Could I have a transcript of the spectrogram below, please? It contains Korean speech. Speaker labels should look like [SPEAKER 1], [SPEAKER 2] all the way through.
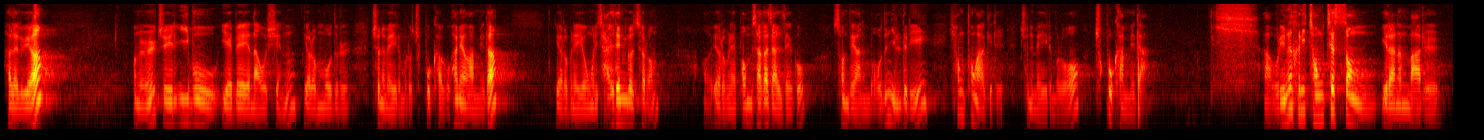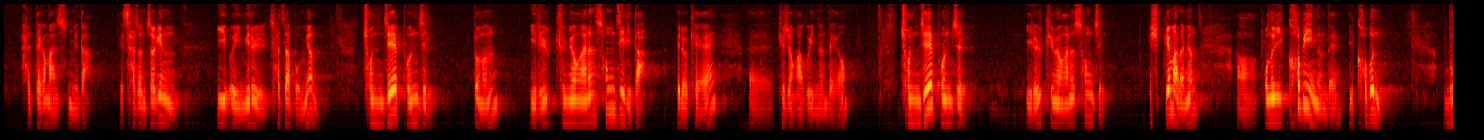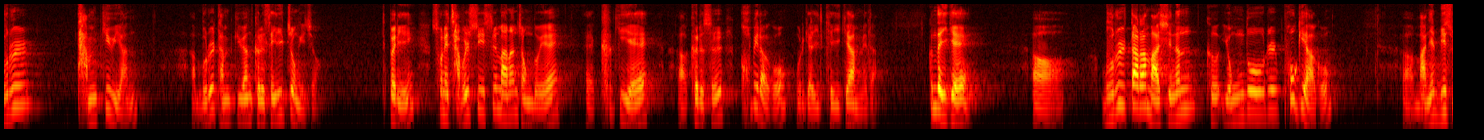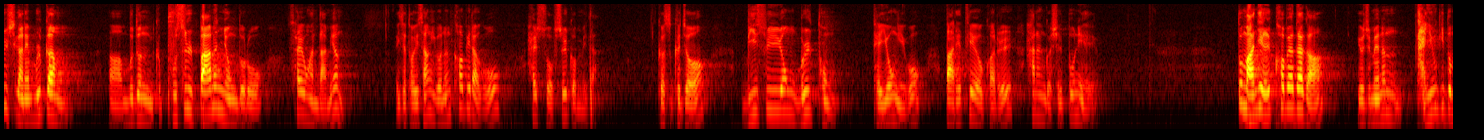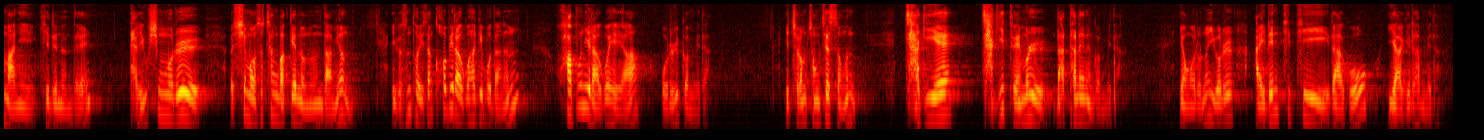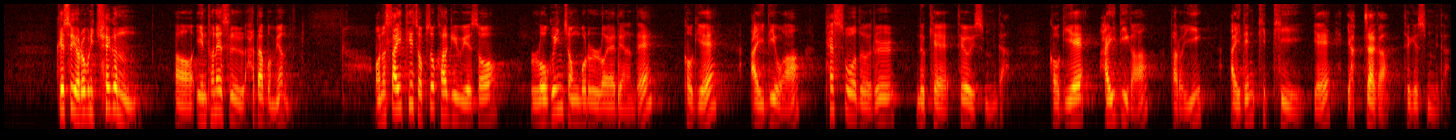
[SPEAKER 1] 할렐루야. 오늘 주일 2부 예배에 나오신 여러분 모두를 주님의 이름으로 축복하고 환영합니다. 여러분의 영혼이 잘 된 것처럼 어, 여러분의 범사가 잘 되고 선대하는 모든 일들이 형통하기를 주님의 이름으로 축복합니다. 아, 우리는 흔히 정체성이라는 말을 할 때가 많습니다. 이 사전적인 이 의미를 찾아보면 존재의 본질 또는 이를 규명하는 성질이다 이렇게 에, 규정하고 있는데요. 존재의 본질, 이를 규명하는 성질. 쉽게 말하면 어, 오늘 이 컵이 있는데 이 컵은 물을 담기 위한 아, 물을 담기 위한 그릇의 일종이죠. 특별히 손에 잡을 수 있을 만한 정도의 에, 크기의 아, 그릇을 컵이라고 우리가 이렇게 얘기합니다. 근데 이게 어, 물을 따라 마시는 그 용도를 포기하고 어, 만일 미술 시간에 물감 어, 묻은 그 붓을 빠는 용도로 사용한다면 이제 더 이상 이거는 컵이라고 할 수 없을 겁니다. 그것은 그저 미술용 물통 대용이고 파레트의 역할을 하는 것일 뿐이에요. 또 만일 컵에다가 요즘에는 다육이도 많이 기르는데 다육 식물을 심어서 창밖에 놓는다면 이것은 더 이상 컵이라고 하기보다는 화분이라고 해야 옳을 겁니다. 이처럼 정체성은 자기의 자기 됨을 나타내는 겁니다. 영어로는 이거를 아이덴티티라고 이야기를 합니다. 그래서 여러분이 최근 어, 인터넷을 하다 보면 어느 사이트에 접속하기 위해서 로그인 정보를 넣어야 되는데 거기에 아이디와 패스워드를 넣게 되어 있습니다. 거기에 아이디가 바로 이 아이덴티티의 약자가 되겠습니다.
